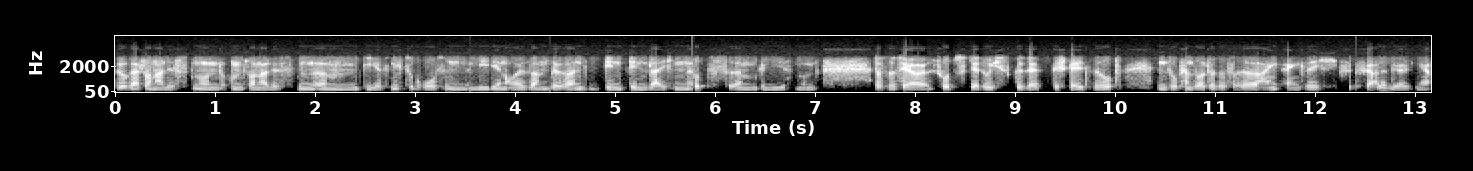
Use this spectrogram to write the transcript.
Bürgerjournalisten und, und Journalisten, ähm, die jetzt nicht zu großen Medienhäusern gehören, den, den gleichen Schutz ähm, genießen. Und das ist ja Schutz, der durchs Gesetz gestellt wird. Insofern sollte das äh, eigentlich für alle gelten, ja.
